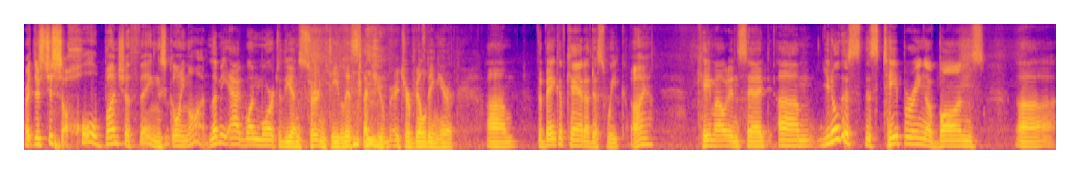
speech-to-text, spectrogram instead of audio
right? There's just a whole bunch of things going on. Let me add one more to the uncertainty list that, you, that you're building here. Um, the Bank of Canada this week Oh yeah, came out and said, um, you know this this tapering of bonds, uh,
